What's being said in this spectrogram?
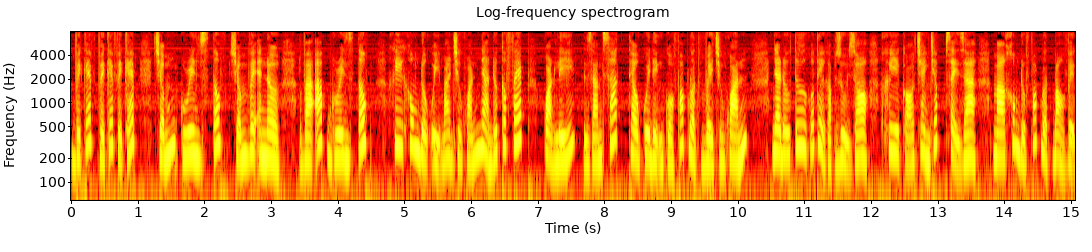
www.greenstock.vn và app Greenstock khi không được Ủy ban chứng khoán nhà nước cấp phép, quản lý, giám sát theo quy định của pháp luật về chứng khoán. Nhà đầu tư có thể gặp rủi ro khi có tranh chấp xảy ra mà không được pháp luật bảo vệ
